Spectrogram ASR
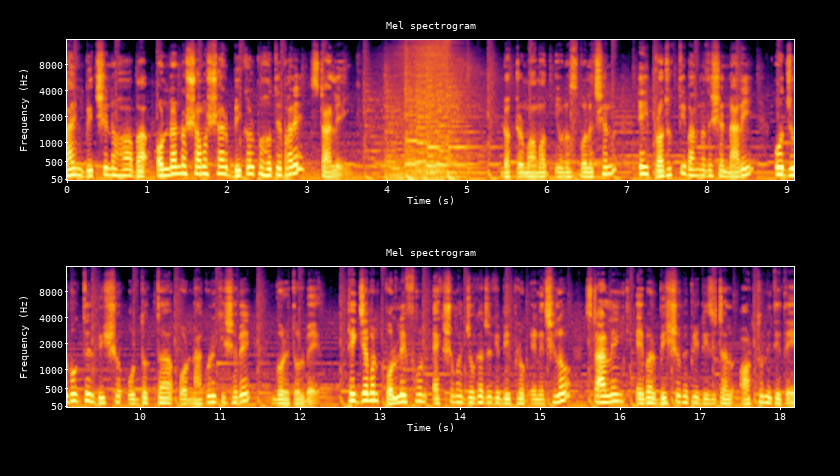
লাইন বিচ্ছিন্ন হওয়া বা অন্যান্য সমস্যার বিকল্প হতে পারে স্টারলিংক। ডক্টর মোহাম্মদ ইউনুস বলেছেন, এই প্রযুক্তি বাংলাদেশের নারী ও যুবকদের বিশ্ব উদ্যোক্তা ও নাগরিক হিসেবে গড়ে তুলবে। ঠিক যেমন পল্লী ফোন একসময় যোগাযোগে বিপ্লব এনেছিল, স্টারলিংক এবার বিশ্বব্যাপী ডিজিটাল অর্থনীতিতে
